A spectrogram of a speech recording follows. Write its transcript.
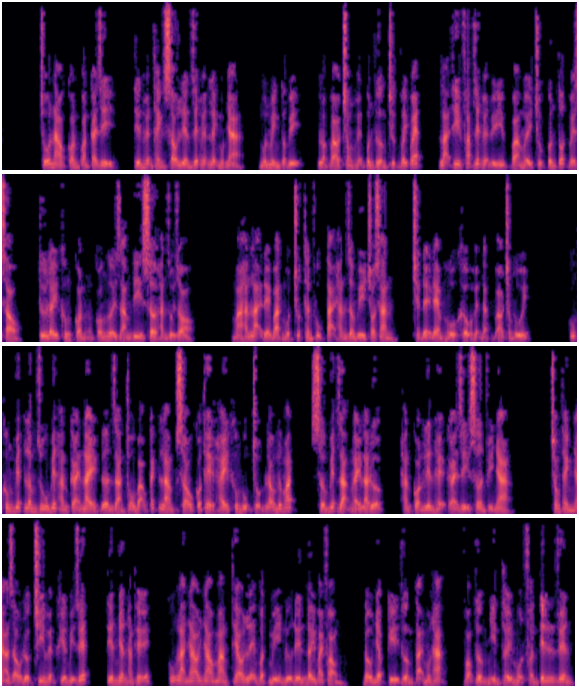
Chỗ nào còn quản cái gì, tiến huyện thành sau liền giết huyện lệnh một nhà, muốn mình tự bị, lọt vào trong huyện quân thường trực vây quét, lại thi pháp giết huyện úy và mấy chục quân tốt về sau, từ đây không còn có người dám đi sở hắn rủi ro. Mà hắn lại để bạn một chút thần phục tại hắn dâm vi chó săn, triệt để đem hồ khẩu huyện đặt vào trong túi cũng không biết lâm du biết hắn cái này đơn giản thô bạo cách làm sao có thể hay không vụng trộm lau nước mắt, sớm biết dạng này là được, hắn còn liên hệ cái gì sơn phỉ nha. Trong thành nhà giàu được chi huyện khiến bị giết, tiên nhân hàng thế, cũng là nhao nhao mang theo lễ vật mỹ nữ đến đây bái phỏng, đầu nhập kỷ thường tại môn hạng vọng tưởng nhìn thấy một phần tiên duyên.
